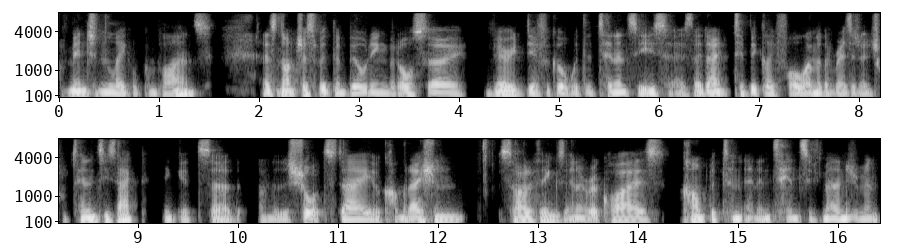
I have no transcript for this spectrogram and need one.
I've mentioned legal compliance. And it's not just with the building, but also very difficult with the tenancies as they don't typically fall under the Residential Tenancies Act. I think it's uh, under the short stay accommodation side of things, and it requires competent and intensive management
